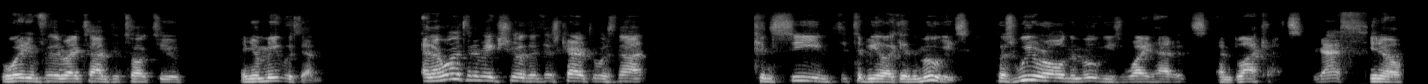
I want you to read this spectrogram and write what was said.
Waiting for the right time to talk to you, and you'll meet with them. And I wanted to make sure that this character was not conceived to be like in the movies because we were all in the movies white hats and black hats. Yes. You know,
